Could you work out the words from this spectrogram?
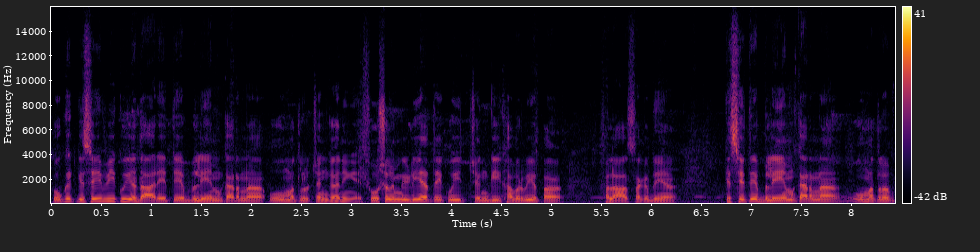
ਕਿਉਂਕਿ ਕਿਸੇ ਵੀ ਕੋਈ ਅਦਾਰੇ ਤੇ ਬਲੇਮ ਕਰਨਾ, ਉਹ ਮਤਲਬ ਚੰਗਾ ਨਹੀਂ ਹੈ। ਸੋਸ਼ਲ ਮੀਡੀਆ ਤੇ ਕੋਈ ਚੰਗੀ ਖਬਰ ਵੀ ਆਪਾਂ ਫੈਲਾ ਸਕਦੇ ਆ ਕਿਸੇ ਤੇ ਬਲੇਮ ਕਰਨਾ, ਉਹ ਮਤਲਬ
